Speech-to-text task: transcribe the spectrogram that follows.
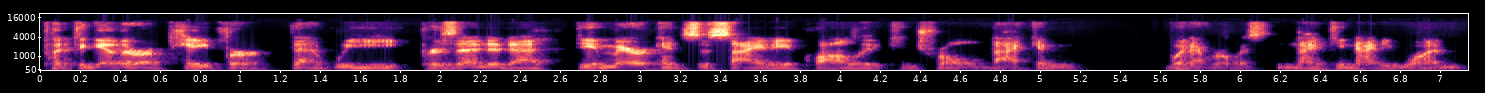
put together a paper that we presented at the American Society of Quality Control back in whatever it was, 1991,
